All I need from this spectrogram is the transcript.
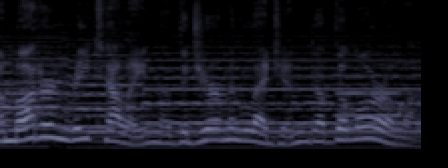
a modern retelling of the German legend of the Lorelei.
